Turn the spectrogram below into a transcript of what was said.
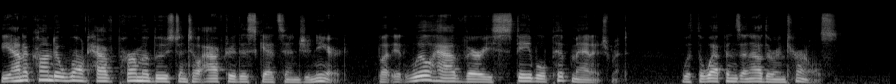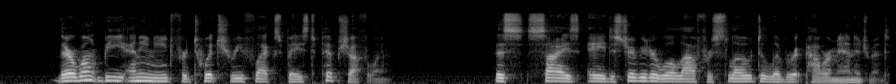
The Anaconda won't have perma boost until after this gets engineered, but it will have very stable pip management, with the weapons and other internals. There won't be any need for twitch reflex-based pip shuffling. This size A distributor will allow for slow, deliberate power management.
